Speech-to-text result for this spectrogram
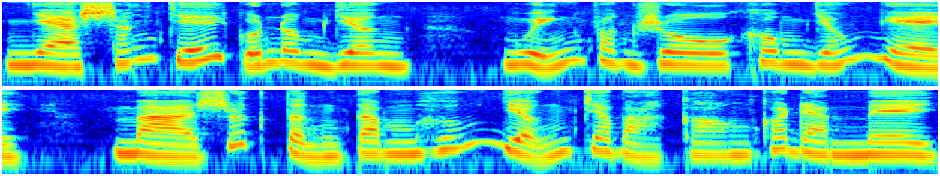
Nhà sáng chế của nông dân, Nguyễn Văn Rô không giấu nghề mà rất tận tâm hướng dẫn cho bà con có đam mê,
